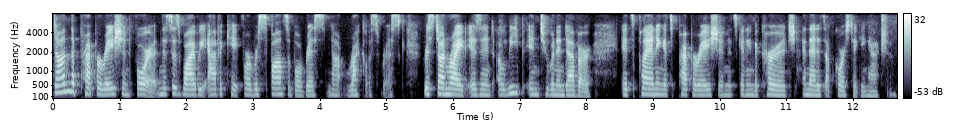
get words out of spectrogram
done the preparation for it, and this is why we advocate for responsible risk, not reckless risk. Risk done right isn't a leap into an endeavor. It's planning, it's preparation, it's getting the courage, and then it's, of course, taking action.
